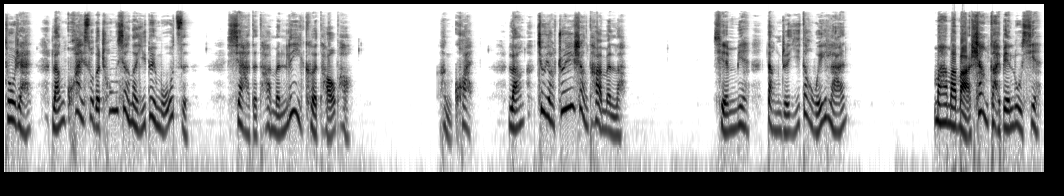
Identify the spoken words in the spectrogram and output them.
突然，狼快速的冲向那一对母子，吓得他们立刻逃跑。很快，狼就要追上他们了。前面挡着一道围栏，妈妈马上改变路线，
